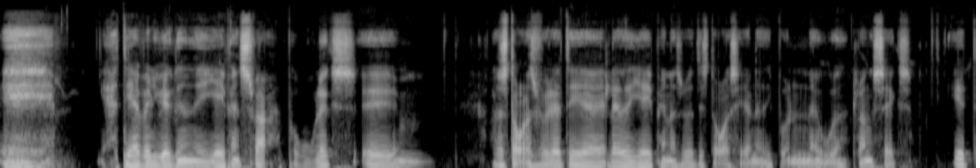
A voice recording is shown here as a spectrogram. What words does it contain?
øh, ja, det er vel i virkeligheden øh, Japans svar på Rolex. Øh, og så står der selvfølgelig, at det er lavet i Japan og så videre. Det står også hernede i bunden af uret kl. 6. Et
